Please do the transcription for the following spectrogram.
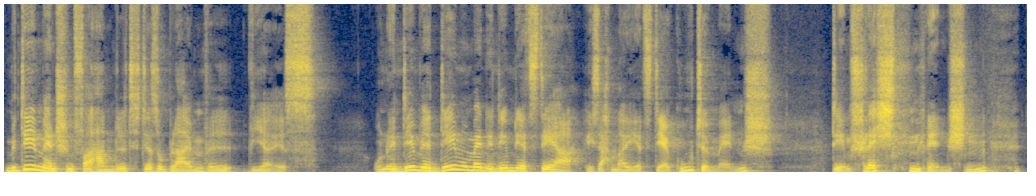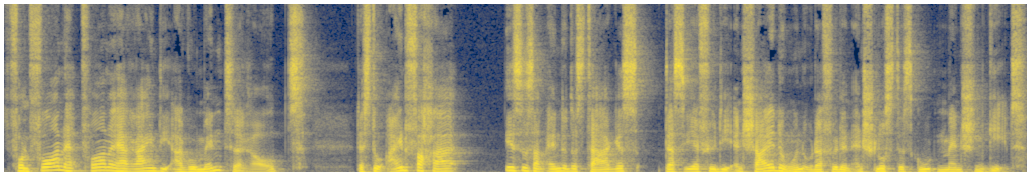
mit dem Menschen verhandelt, der so bleiben will, wie er ist. Und indem wir dem Moment, in dem jetzt der, ich sag mal jetzt der gute Mensch, dem schlechten Menschen von vorne, vornherein die Argumente raubt, desto einfacher ist es am Ende des Tages, dass er für die Entscheidungen oder für den Entschluss des guten Menschen geht.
